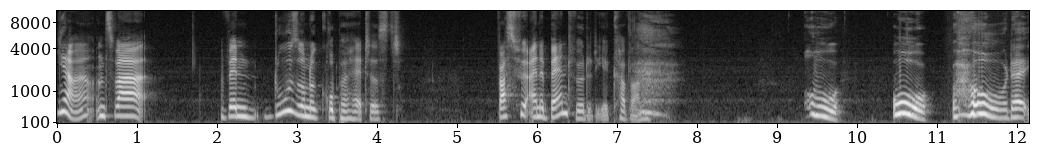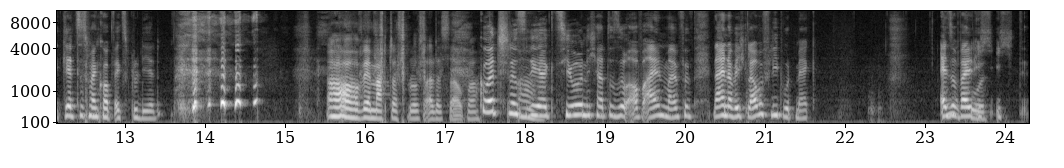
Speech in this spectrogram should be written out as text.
Ja, und zwar, wenn du so eine Gruppe hättest, was für eine Band würdet ihr covern? Oh, oh, oh, da, jetzt ist mein Kopf explodiert. Oh, wer macht das bloß alles sauber? Kurzschlussreaktion. Oh. Ich hatte so auf einmal fünf. Nein, aber ich glaube Fleetwood Mac. Also, hm, weil cool. ich, ich,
